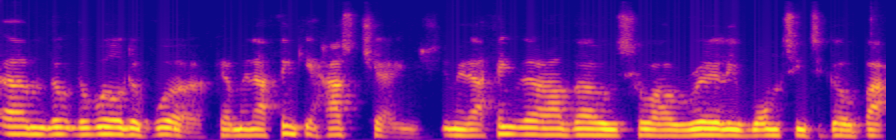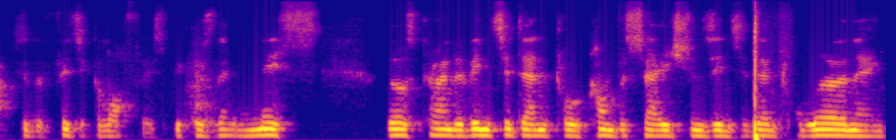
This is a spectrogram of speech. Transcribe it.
um, the, the world of work, I mean, I think it has changed. I mean, I think there are those who are really wanting to go back to the physical office because they miss those kind of incidental conversations, incidental learning,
